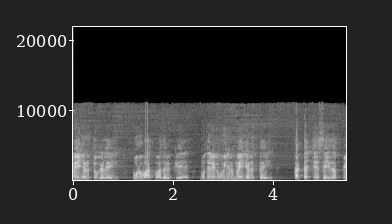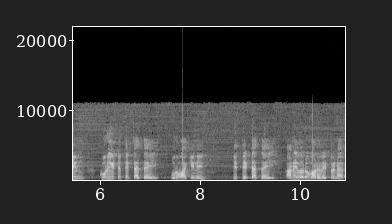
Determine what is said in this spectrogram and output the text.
மெய் எழுத்துக்களை உருவாக்குவதற்கு முதலில் உயிர்மை எழுத்தை தட்டச்சு செய்த பின் குறியீட்டு திட்டத்தை உருவாக்கினேன். இத்திட்டத்தை அனைவரும் வரவேற்றனர்.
